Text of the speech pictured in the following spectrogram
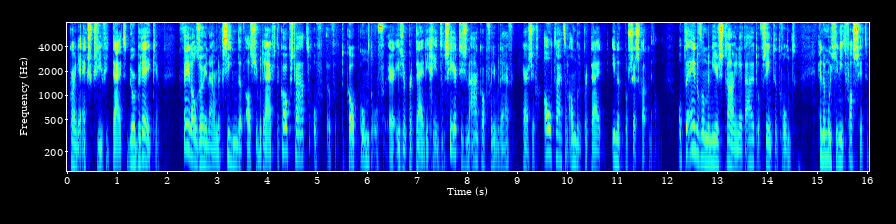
kan je de exclusiviteit doorbreken. Veelal zul je namelijk zien dat als je bedrijf te koop staat, of, of te koop komt, of er is een partij die geïnteresseerd is in de aankoop van je bedrijf, er zich altijd een andere partij in het proces gaat melden. Op de een of andere manier straal je het uit of zinkt het rond. En dan moet je niet vastzitten.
